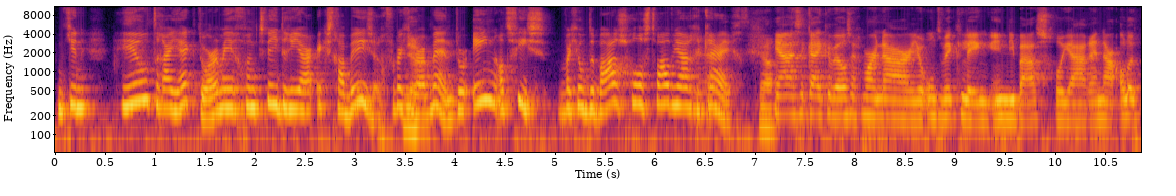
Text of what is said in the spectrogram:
moet je een heel traject door. Dan ben je gewoon twee, drie jaar extra bezig voordat je Ja. daar bent. Door één advies, wat je op de basisschool als 12-jarige Ja. krijgt. Ja. Ja, ze kijken wel zeg maar naar je ontwikkeling in die basisschooljaren en naar alle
